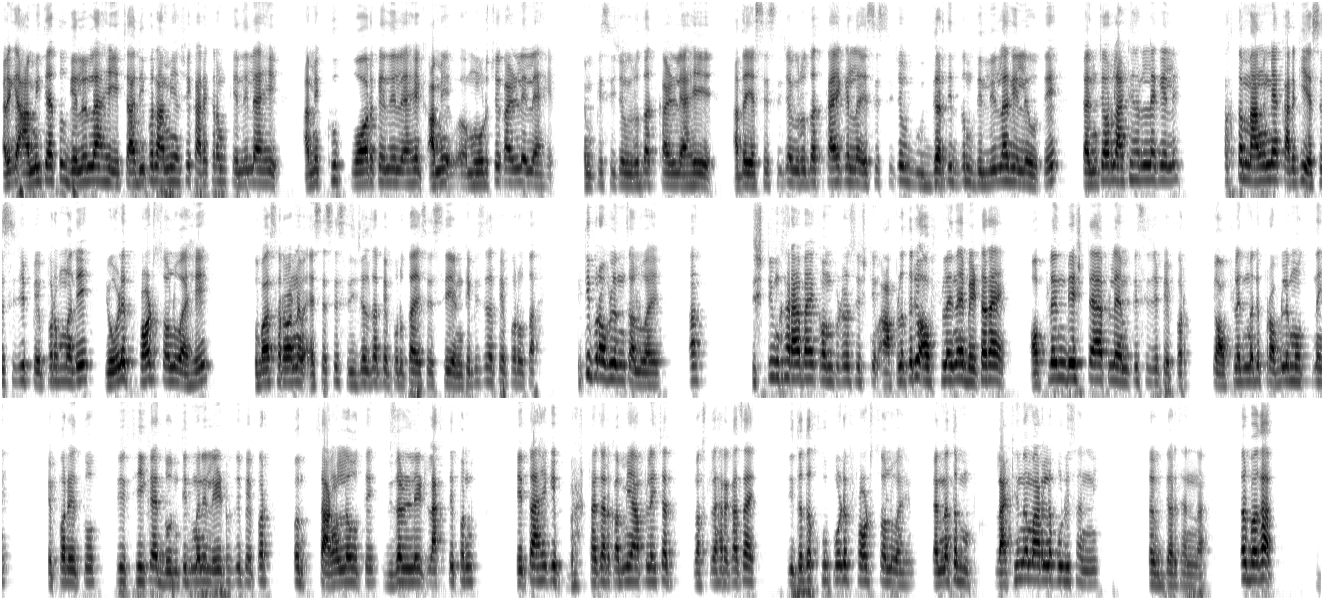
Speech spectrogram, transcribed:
कारण की आम्ही त्यातून गेलेलो आहे. याच्या आधी पण आम्ही असे कार्यक्रम केलेले आहे. आम्ही खूप वॉर केलेले आहे. आम्ही मोर्चे काढलेले आहे. एमपीसीच्या विरोधात काढले आहे. आता एसएससीच्या विरोधात काय केलं? एसएससीचे विद्यार्थी एकदम दिल्लीला गेले होते. त्यांच्यावर लाठी हल्ला केले. फक्त मागण्या कारण की एसएससीच्या पेपरमध्ये एवढे फ्रॉड चालू आहे. तुम्हा सर्वांना एस एस सी सिजलचा पेपर होता S S C N T P सीचा पेपर होता. किती प्रॉब्लेम चालू आहे? हा? सिस्टीम खराब आहे कॉम्प्युटर सिस्टीम आपलं तरी ऑफलाईन आहे बेटर आहे. ऑफलाईन बेस्ट आहे आपलं एमपीसीचे पेपर की ऑफलाईनमध्ये प्रॉब्लेम होत नाही. पेपर येतो ते ठीक आहे दोन तीन महिने लेट होते पेपर पण चांगलं होते. रिझल्ट लेट लागते पण येत आहे की भ्रष्टाचार कमी आपल्या याच्यात नसल्यासारखाच आहे. तिथं तर खूप मोठे फ्रॉड चालू आहे. त्यांना तर लाठीनं मारलं पोलिसांनी त्या विद्यार्थ्यांना. तर बघा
